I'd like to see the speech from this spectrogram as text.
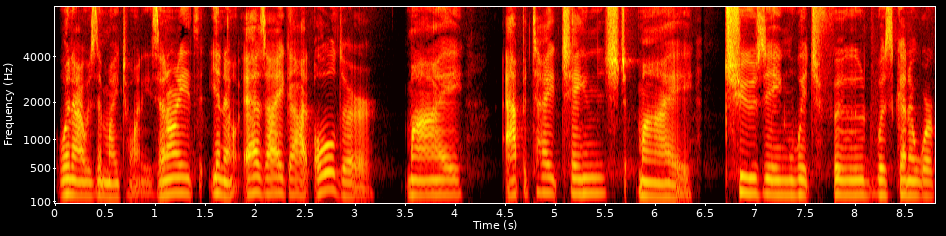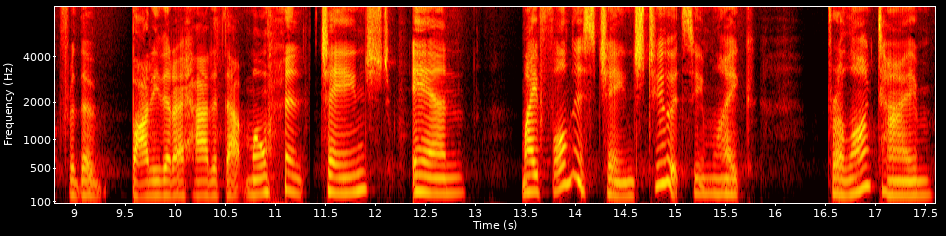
when I was in my 20s. I don't you know, as I got older, my appetite changed, my choosing which food was going to work for the body that I had at that moment changed. And my fullness changed too. It seemed like for a long time,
